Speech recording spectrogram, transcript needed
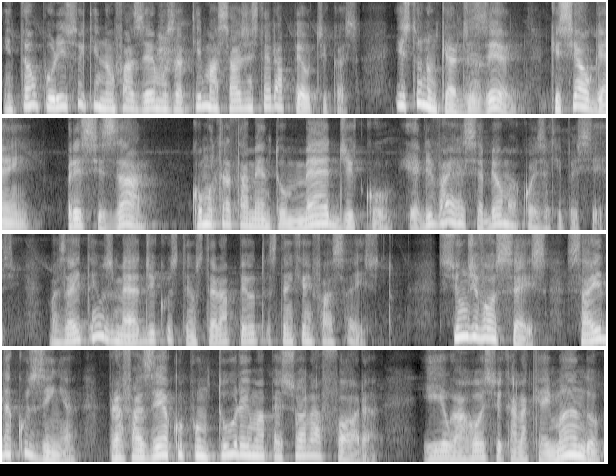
Então por isso é que não fazemos aqui massagens terapêuticas. Isto não quer dizer que se alguém precisar, como tratamento médico, ele vai receber uma coisa que precise. Mas aí tem os médicos, tem os terapeutas, tem quem faça isto. Se um de vocês sair da cozinha para fazer acupuntura em uma pessoa lá fora e o arroz ficar lá queimando,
